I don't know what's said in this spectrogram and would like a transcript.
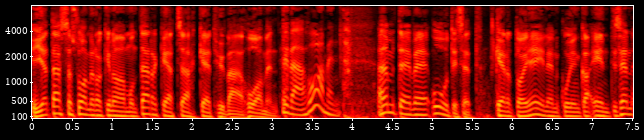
Ja tässä Suomirokin aamun tärkeät sähkeet, hyvää huomenta. Hyvää huomenta. MTV Uutiset kertoi eilen, kuinka entisen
